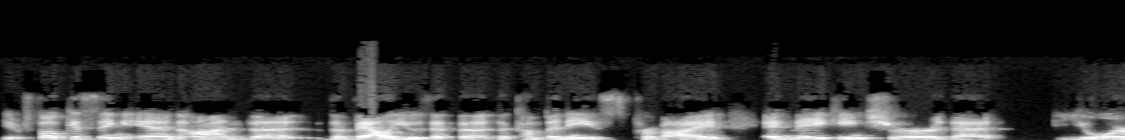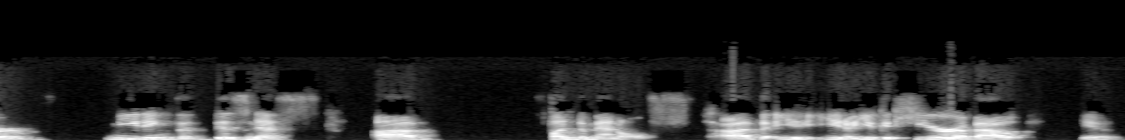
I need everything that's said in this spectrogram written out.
you know, focusing in on the the value that the the companies provide and making sure that you're meeting the business um, fundamentals. Uh, that you you know you could hear about you know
